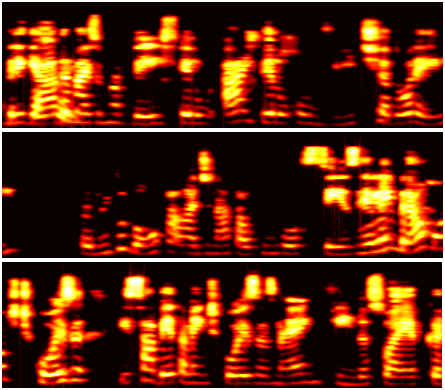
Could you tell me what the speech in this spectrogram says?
Obrigada Gostei. mais uma vez pelo, ai, pelo convite, adorei. Foi muito bom falar de Natal com vocês, relembrar um monte de coisa e saber também de coisas, né, enfim, da sua época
